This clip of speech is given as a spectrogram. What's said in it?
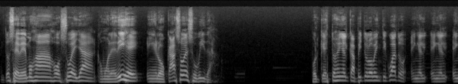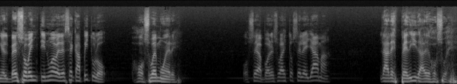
Entonces vemos a Josué ya, como le dije, en el ocaso de su vida. Porque esto es en el capítulo 24, en el, en el verso 29 de ese capítulo, Josué muere. O sea, por eso a esto se le llama la despedida de Josué.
